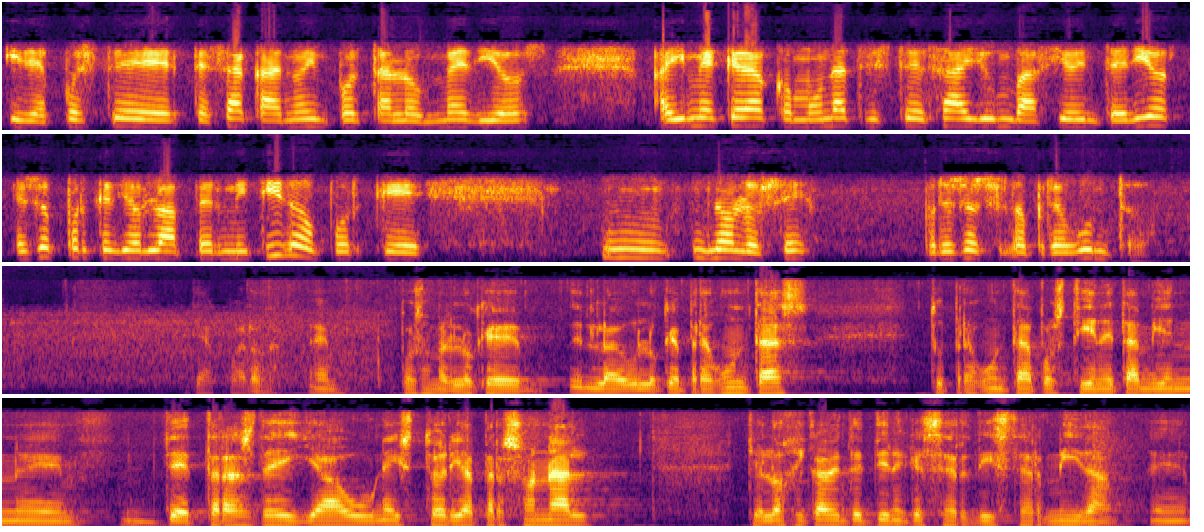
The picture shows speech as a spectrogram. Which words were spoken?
y después te, te saca, no importan los medios, ahí me queda como una tristeza y un vacío interior. ¿Eso es porque Dios lo ha permitido o porque mm, no lo sé? Por eso se lo pregunto. De acuerdo. Eh, pues hombre, lo que, lo, que preguntas, tu pregunta pues tiene también eh, detrás de ella una historia personal que lógicamente tiene que ser discernida. Eh,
